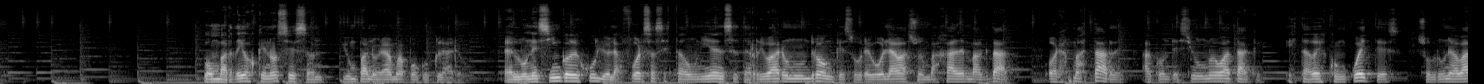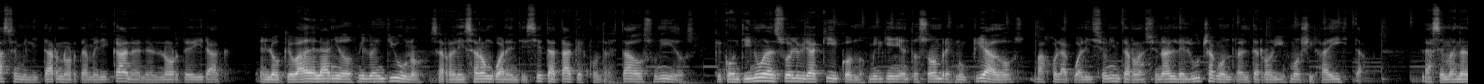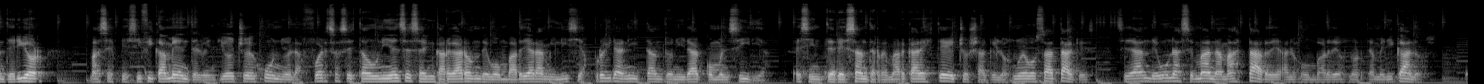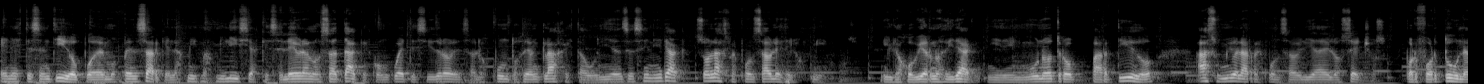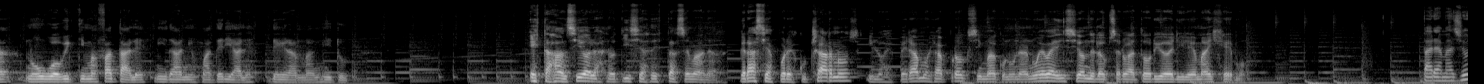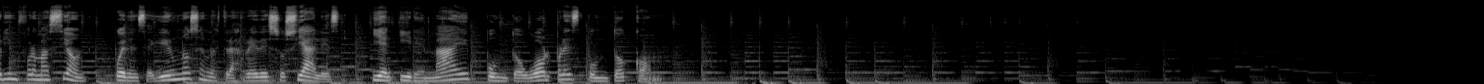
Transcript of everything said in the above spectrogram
Bombardeos que no cesan y un panorama poco claro. El lunes 5 de julio las fuerzas estadounidenses derribaron un dron que sobrevolaba su embajada en Bagdad. Horas más tarde aconteció un nuevo ataque, esta vez con cohetes, sobre una base militar norteamericana en el norte de Irak. En lo que va del año 2021, se realizaron 47 ataques contra Estados Unidos, que continúa el suelo iraquí con 2.500 hombres nucleados bajo la coalición internacional de lucha contra el terrorismo yihadista. La semana anterior, más específicamente el 28 de junio, las fuerzas estadounidenses se encargaron de bombardear a milicias pro-iraní tanto en Irak como en Siria. Es interesante remarcar este hecho ya que los nuevos ataques se dan de una semana más tarde a los bombardeos norteamericanos. En este sentido, podemos pensar que las mismas milicias que celebran los ataques con cohetes y drones a los puntos de anclaje estadounidenses en Irak son las responsables de los mismos. Ni los gobiernos de Irak ni de ningún otro partido asumió la responsabilidad de los hechos. Por fortuna, no hubo víctimas fatales ni daños materiales de gran magnitud. Estas han sido las noticias de esta semana. Gracias por escucharnos y los esperamos la próxima con una nueva edición del Observatorio del Irema y Gemo. Para mayor información pueden seguirnos en nuestras redes sociales y en iremai.wordpress.com.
